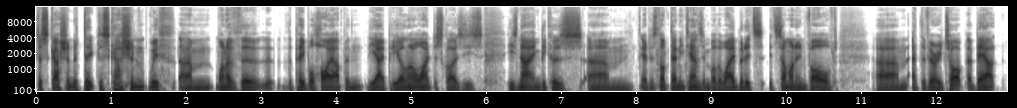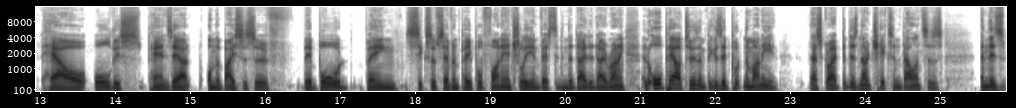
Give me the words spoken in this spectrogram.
discussion, a deep discussion with um, one of the, the people high up in the APL, and I won't disclose his his name because um, and it's not Danny Townsend by the way, but it's it's someone involved um, at the very top about how all this pans out on the basis of their board being six or seven people financially invested in the day to day running. And all power to them because they're putting the money in. That's great. But there's no checks and balances. And there's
